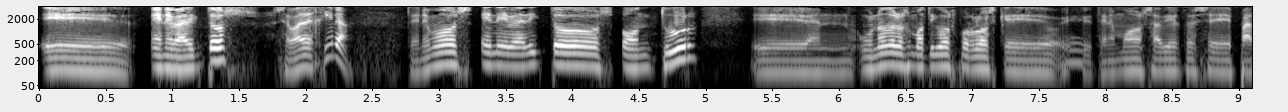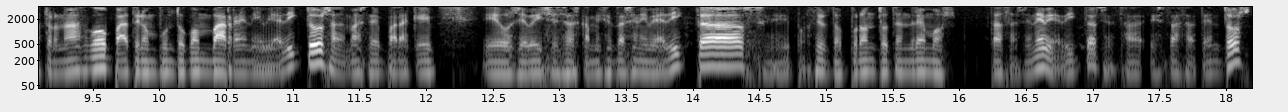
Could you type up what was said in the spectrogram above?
eh, NBA Adictos se va de gira. Tenemos NBA Adictos on tour. Eh, uno de los motivos por los que eh, tenemos abierto ese patronazgo, patreon.com barra Adictos, además de para que eh, os llevéis esas camisetas NBA Adictas, eh, por cierto, pronto tendremos tazas NBA Adictas, está- estad atentos,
